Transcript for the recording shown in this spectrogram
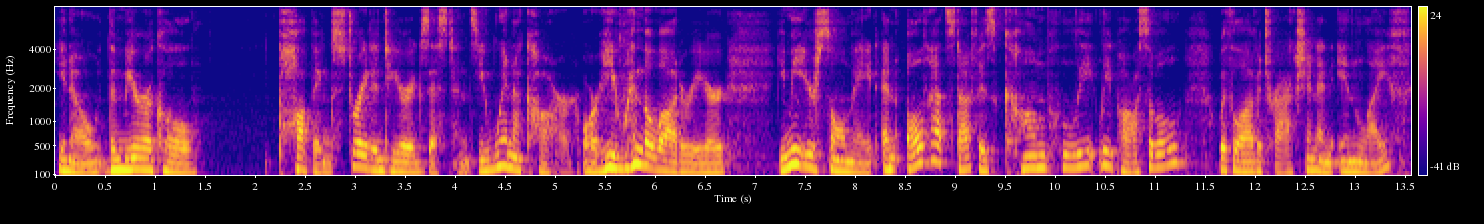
You know, the miracle popping straight into your existence. You win a car, or you win the lottery, or you meet your soulmate, and all that stuff is completely possible with law of attraction and in life.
